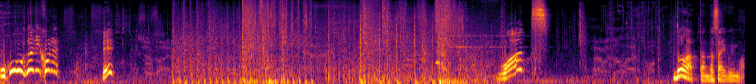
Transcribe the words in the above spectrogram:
おお、なにこれ？え？What? どうなったんだ最後今。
